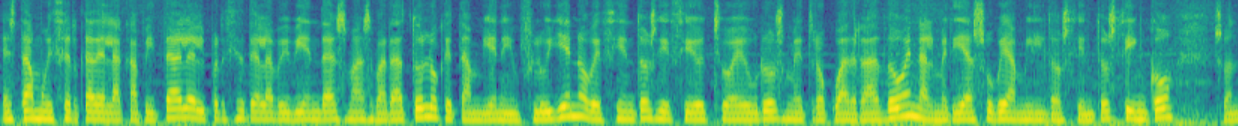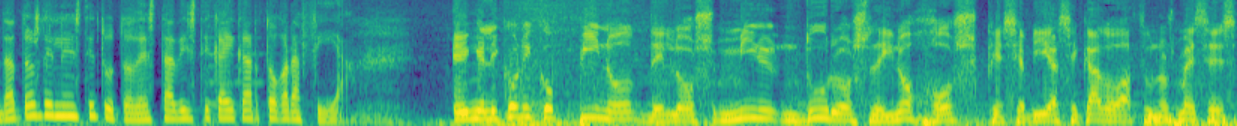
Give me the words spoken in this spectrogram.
Está muy cerca de la capital, el precio de la vivienda es más barato, lo que también influye, 918 euros metro cuadrado, en Almería sube a 1.205, son datos del Instituto de Estadística y Cartografía. En el icónico pino de los mil duros de hinojos que se había secado hace unos meses,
